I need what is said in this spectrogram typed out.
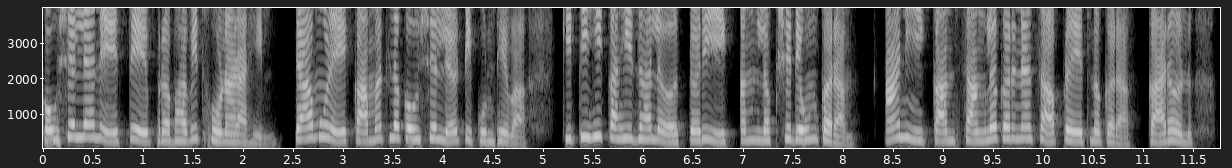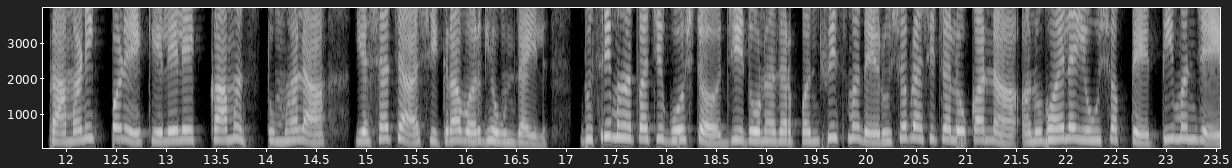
कौशल्याने ते प्रभावित होणार आहे. त्यामुळे कामातलं कौशल्य टिकून ठेवा. कितीही काही झालं तरी काम लक्ष देऊन करा. आणि काम चांगलं करण्याचा प्रयत्न करा. कारण प्रामाणिकपणे केलेले कामच तुम्हाला यशाच्या शिखरावर घेऊन जाईल. दुसरी महत्वाची गोष्ट जी दोन हजार पंचवीसमध्ये वृषभ राशीच्या लोकांना अनुभवायला येऊ शकते ती म्हणजे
